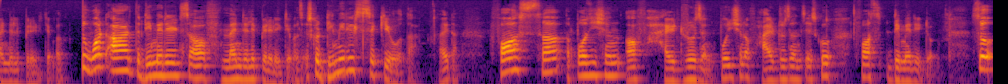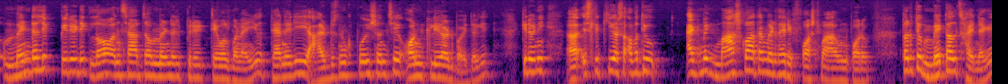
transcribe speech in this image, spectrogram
Mendeleev periodic table so what are the demerits of Mendeleev periodic tables यसको डिमेरिट्स चाहिँ के हो त? है त? फर्स्ट छ position of hydrogen position of hydrogen चाहिँ यसको फर्स्ट डिमेरिट हो। सो मेन्डली पिरियडिक ल अनुसार जब मेन्डली पिरियडिक टेबल बनाइयो त्यहाँनिर हाइड्रोजनको पोजिसन चाहिँ अनक्लियर भइदियो कि? किनभने यसले के गर्छ अब त्यो एटमिक मासको आधारमा हेर्दाखेरि फर्स्टमा आउनु पऱ्यो तर त्यो मेटल छैन कि?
